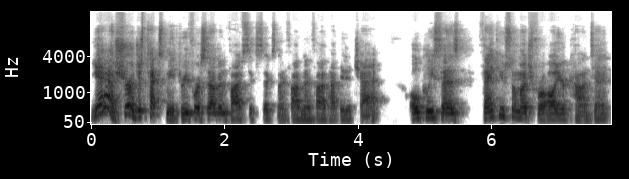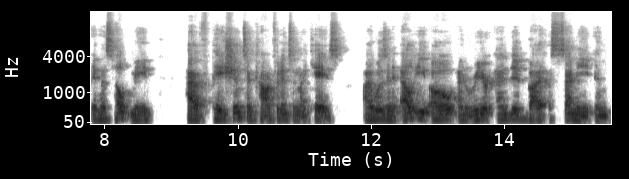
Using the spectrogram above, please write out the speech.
Yeah, sure. Just text me 347 566 9595. Happy to chat. Oakley says, Thank you so much for all your content. It has helped me have patience and confidence in my case. I was an LEO and rear ended by a semi in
